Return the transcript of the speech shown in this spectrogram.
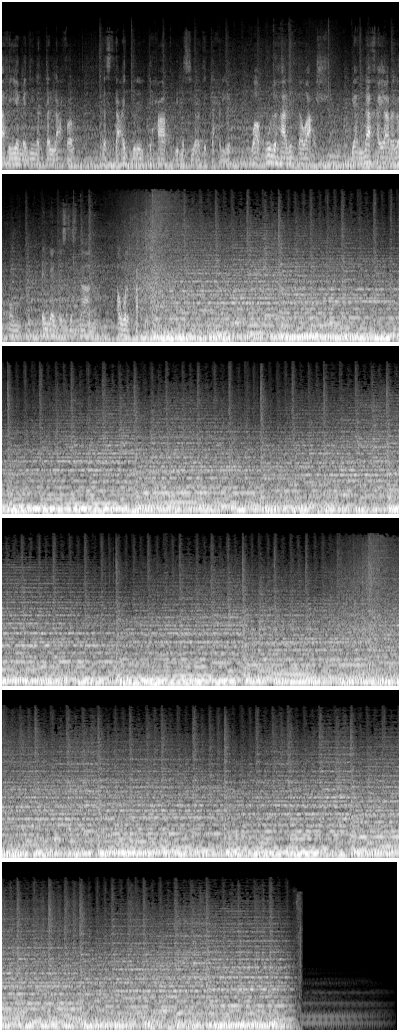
ها هي مدينة تل عفر تستعد للالتحاق بمسيرة التحرير. وأقولها للدواعش بأن لا خيار لكم إلا الاستسلام أو القتل.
